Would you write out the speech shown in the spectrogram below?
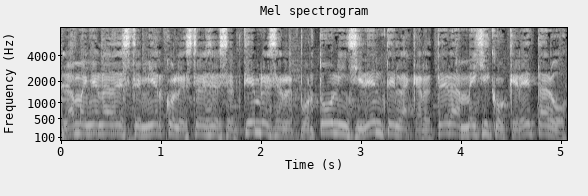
La mañana de este miércoles 13 de septiembre se reportó un incidente en la carretera México-Querétaro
